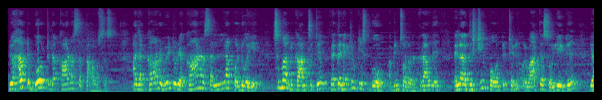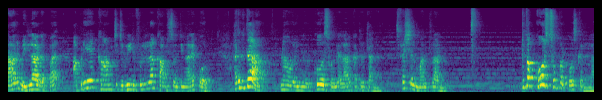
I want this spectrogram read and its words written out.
You have to go to the corners of the houses அந்த கார்னர் வீட்டுடைய கார்னர்ஸ் எல்லாம் கொண்டு போய் சும்மா அப்படி காமிச்சிட்டு லெட் நெகட்டிவிட்டிஸ் கோ அப்படின்னு சொல்றது. அதாவது எல்லா திருஷ்டியும் போகட்டும்னு சொல்லி ஒரு வார்த்தை சொல்லிட்டு யாரும் இல்லாதப்ப அப்படியே காமிச்சிட்டு வீடு ஃபுல்லா காமிச்சிட்டு வந்தீங்கனாலே போதும். அதுக்கு தான் நான் ஒரு இங்க ஒரு கோர்ஸ் வந்து எல்லாரும் கத்துக்கிட்டாங்க. ஸ்பெஷல் மந்த்ரான்னு டு கோர்ஸ் சூப்பர் கோர்ஸ் கண்ணுங்க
